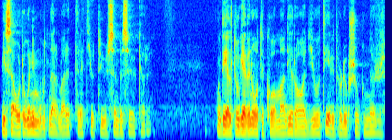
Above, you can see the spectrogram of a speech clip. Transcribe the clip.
Vissa år tog hon emot närmare 30 000 besökare. Hon deltog även återkommande i radio och tv-produktioner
